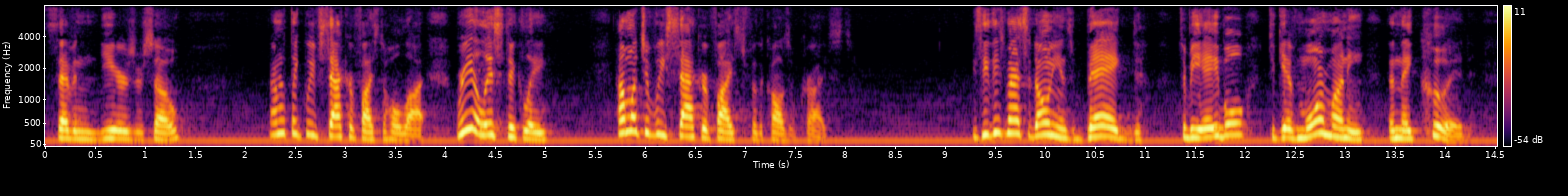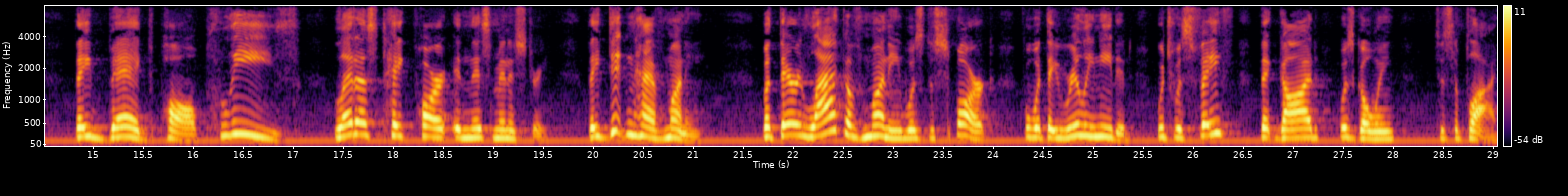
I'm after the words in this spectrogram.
seven years or so. I don't think we've sacrificed a whole lot. Realistically, how much have we sacrificed for the cause of Christ? You see, these Macedonians begged to be able to give more money than they could. They begged Paul, please let us take part in this ministry. They didn't have money, but their lack of money was the spark for what they really needed, which was faith that God was going to supply.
